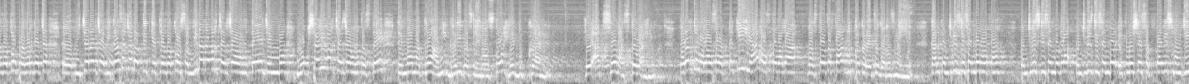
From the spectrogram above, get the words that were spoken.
घेतला जातो. प्रवर्गाच्या विचारांच्या विकासाच्या बाबतीत घेतला जातो. संविधानावर चर्चा होते. जेव्हा लोकशाहीवर चर्चा होत असते तेव्हा मात्र आम्ही घरी बसलेलो असतो. हे दुःख आहे. हे आजचं वास्तव आहे. परंतु मला असं वाटतं की या वास्तवाला वास्तवाचं फार दुःख करायचं गरज नाहीये. काल पंचवीस डिसेंबर होता. पंचवीस डिसेंबरला पंचवीस डिसेंबर एकोणीसशे सत्तावीस रोजी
